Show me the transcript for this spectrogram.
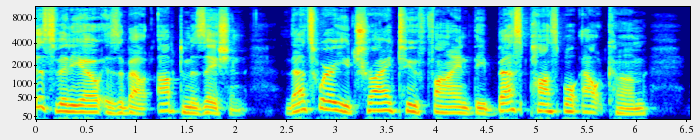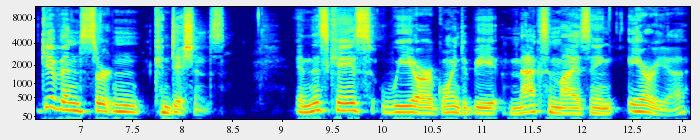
This video is about optimization. That's where you try to find the best possible outcome given certain conditions. In this case, we are going to be maximizing area,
